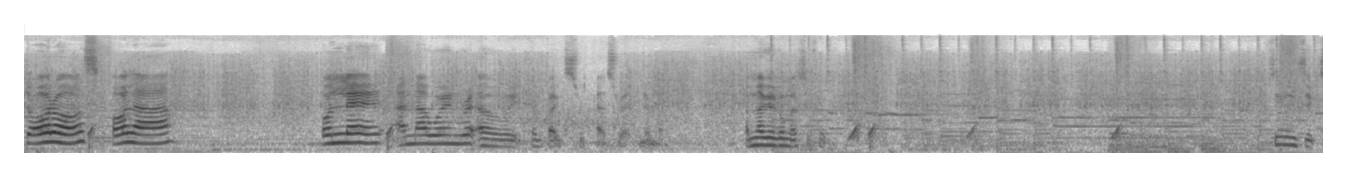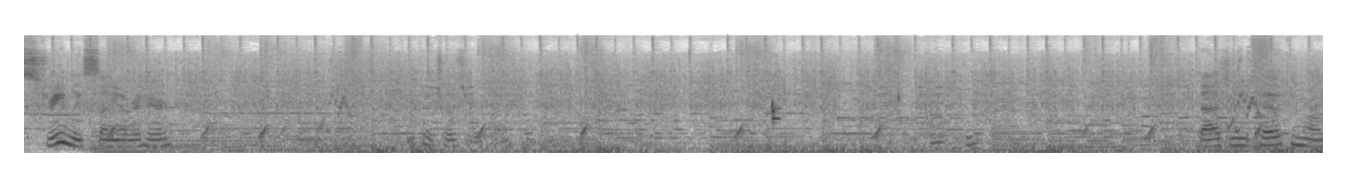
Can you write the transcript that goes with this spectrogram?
Toros, hola. Ole, I'm not wearing red. Oh wait, the bike's past red. Never mind. I'm not gonna go mess with it. Seems extremely sunny over here. You have chose real Dodge new Pokemon.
